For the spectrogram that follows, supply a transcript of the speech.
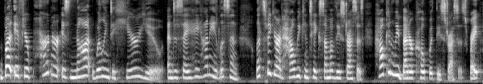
but if your partner is not willing to hear you and to say, hey, honey, listen, let's figure out how we can take some of these stresses. How can we better cope with these stresses, right?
